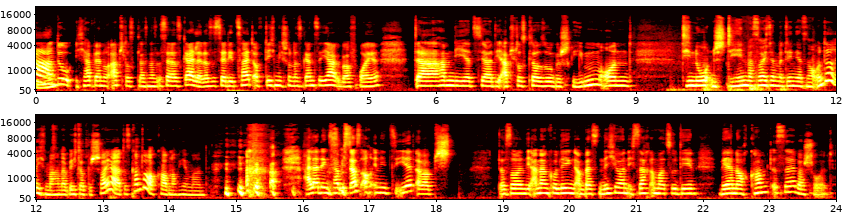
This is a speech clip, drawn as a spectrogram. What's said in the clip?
Ja, ne? du, ich habe ja nur Abschlussklassen. Das ist ja das Geile. Das ist ja die Zeit, auf die ich mich schon das ganze Jahr über freue. Da haben die jetzt ja die Abschlussklausur geschrieben und die Noten stehen. Was soll ich denn mit denen jetzt noch Unterricht machen? Da bin ich doch bescheuert. Das kommt doch auch kaum noch jemand. Allerdings habe ich das auch initiiert, aber pst, das sollen die anderen Kollegen am besten nicht hören. Ich sag immer zu denen, wer noch kommt, ist selber schuld.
